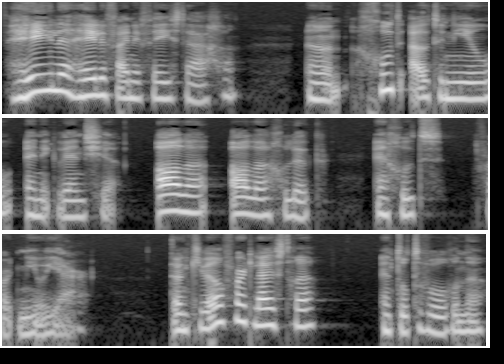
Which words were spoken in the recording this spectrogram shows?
Hele, hele fijne feestdagen. Een goed oud en nieuw en ik wens je alle, alle geluk en goed voor het nieuwe jaar. Dankjewel voor het luisteren en tot de volgende.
